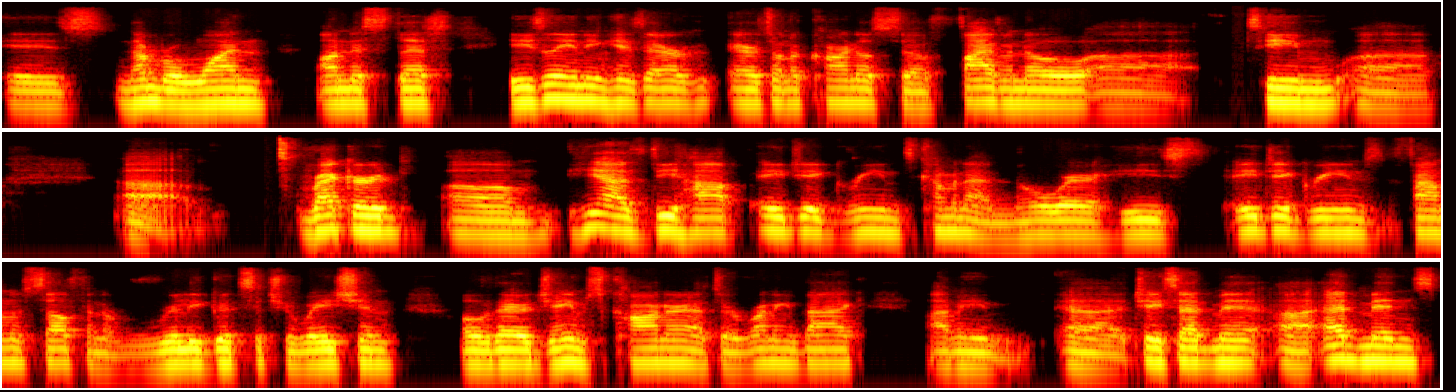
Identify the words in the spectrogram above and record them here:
is number one on this list. He's leading his Arizona Cardinals to a 5 and 0 uh, team uh, uh, record. Um, he has D Hop, AJ Green's coming out of nowhere. He's AJ Green's found himself in a really good situation over there. James Conner as their running back. I mean, uh, Chase uh, Edmonds.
